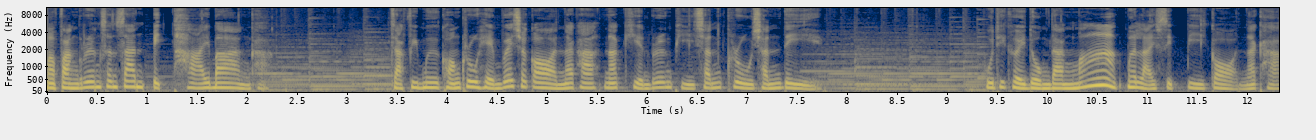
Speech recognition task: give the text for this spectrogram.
มาฟังเรื่องสั้นๆ ปิดท้ายบ้างค่ะ จากฝีมือของครูเหมเวชกรนะคะ นักเขียนเรื่องผีชั้นครูชั้นดี ผู้ที่เคยโด่งดังมากเมื่อหลายสิบปีก่อนนะคะ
